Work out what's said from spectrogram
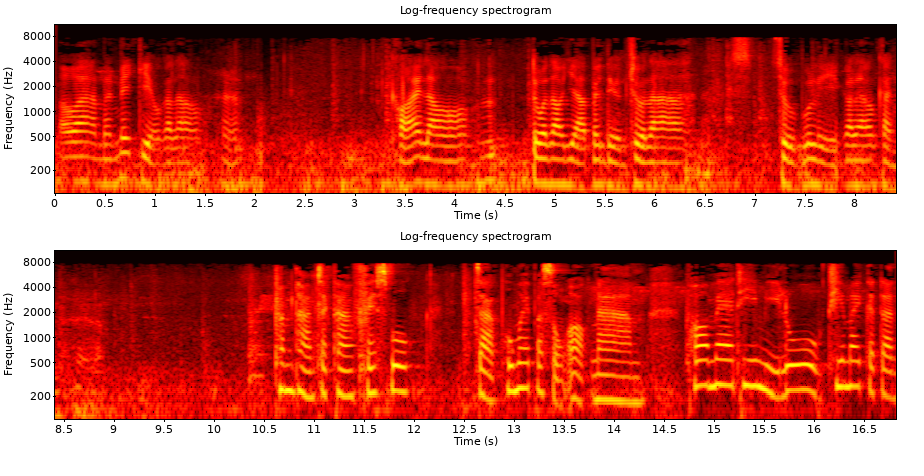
เพราะว่ามันไม่เกี่ยวกับเราขอให้เราตัวเราอย่าไปดื่มสุราสูบบุหรี่ก็แล้วกันคำถามจากทาง Facebook จากผู้ไม่ประสงค์ออกนาม พ่อแม่ที่มีลูกที่ไม่กระตัน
